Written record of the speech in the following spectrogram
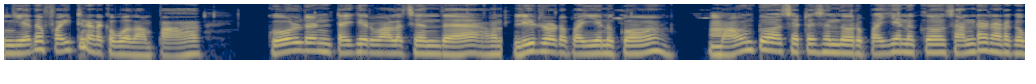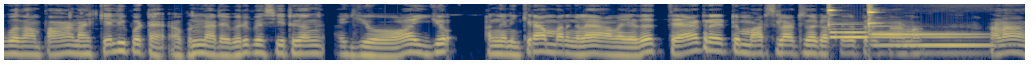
இங்கே ஏதோ ஃபைட்டு நடக்க போதாம்ப்பா. கோல்டன் டைகர் வாழை சேர்ந்த அவன் லீடரோட பையனுக்கும் மவுண்ட் வாசட்டை சேர்ந்த ஒரு பையனுக்கும் சண்டை நடக்க போதான்ப்பா நான் கேள்விப்பட்டேன் அப்படின்னு நிறைய பேர் பேசிகிட்டு இருக்காங்க. ஐயோ ஐயோ. அங்கே நிற்கிறான் பாருங்களேன். அவன் ஏதோ தேர்ட் ரேட்டு மார்ஷல் ஆர்ட்ஸை கற்றுக்கிட்டு இருக்கானா ஆனால்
